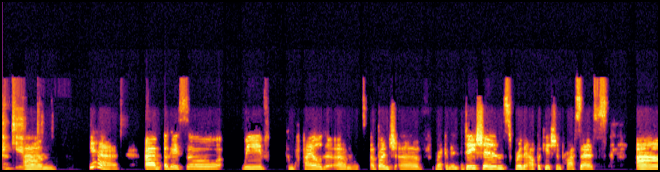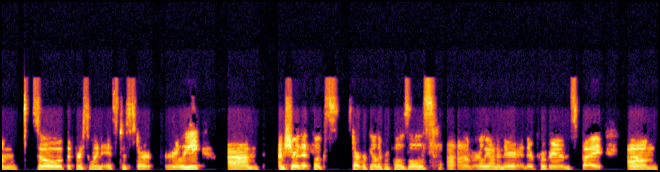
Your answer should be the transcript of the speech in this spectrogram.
Thank you. Um, yeah. Um, okay, so we've compiled um, a bunch of recommendations for the application process. Um, so the first one is to start early. Um, I'm sure that folks start working on their proposals um, early on in their in their programs, but um,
